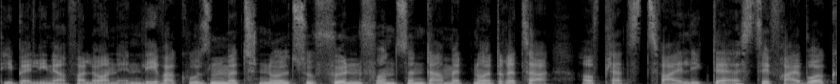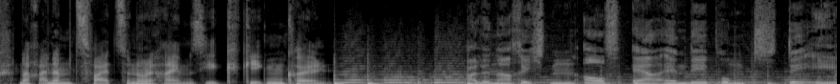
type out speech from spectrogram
Die Berliner verloren in Leverkusen mit 0 zu 5 und sind damit nur Dritter. Auf Platz 2 liegt der SC Freiburg nach einem 2 zu 0 Heimsieg gegen Köln. Alle Nachrichten auf rnd.de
